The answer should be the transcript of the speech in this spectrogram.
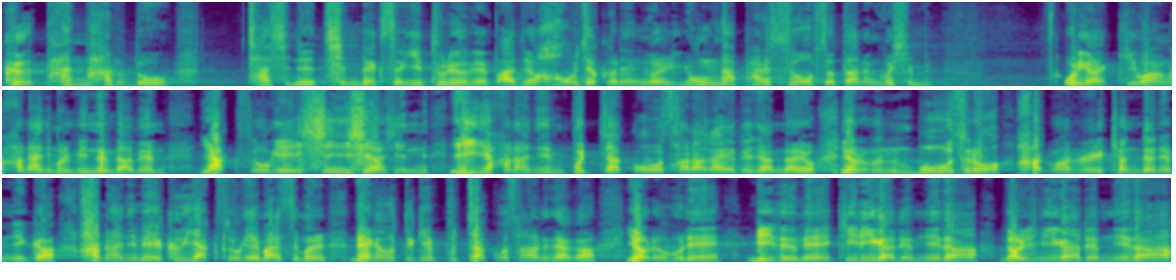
그단 하루도 자신의 친백성이 두려움에 빠져 허우적거리는 걸 용납할 수 없었다는 것입니다. 우리가 기왕 하나님을 믿는다면 약속에 신시하신 이 하나님 붙잡고 살아가야 되지 않나요? 여러분 무엇으로 하루하루를 견뎌냅니까? 하나님의 그 약속의 말씀을 내가 어떻게 붙잡고 사느냐가 여러분의 믿음의 길이가 됩니다. 넓이가 됩니다.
